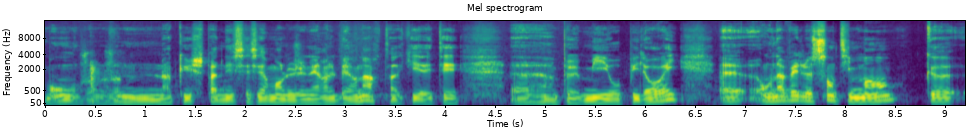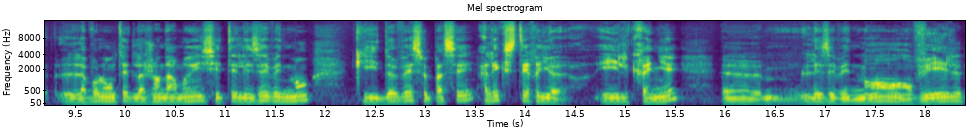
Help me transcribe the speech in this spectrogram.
bon, je, n'accuse pas nécessairement le général Bernard, hein, qui a été euh, un peu mis au pilori, euh, on avait le sentiment que la volonté de la gendarmerie, c'était les événements qui devaient se passer à l'extérieur. Et il craignait euh, les événements en ville,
